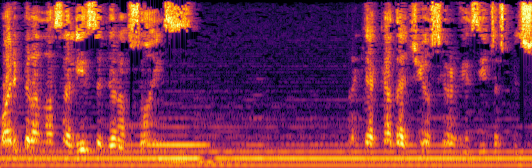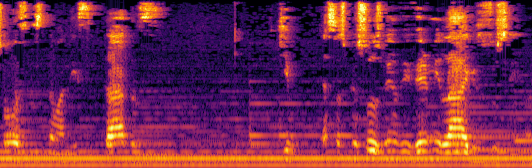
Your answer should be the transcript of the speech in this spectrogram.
Ore pela nossa lista de orações, para que a cada dia o Senhor visite as pessoas que estão ali citadas essas pessoas venham viver milagres do Senhor.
